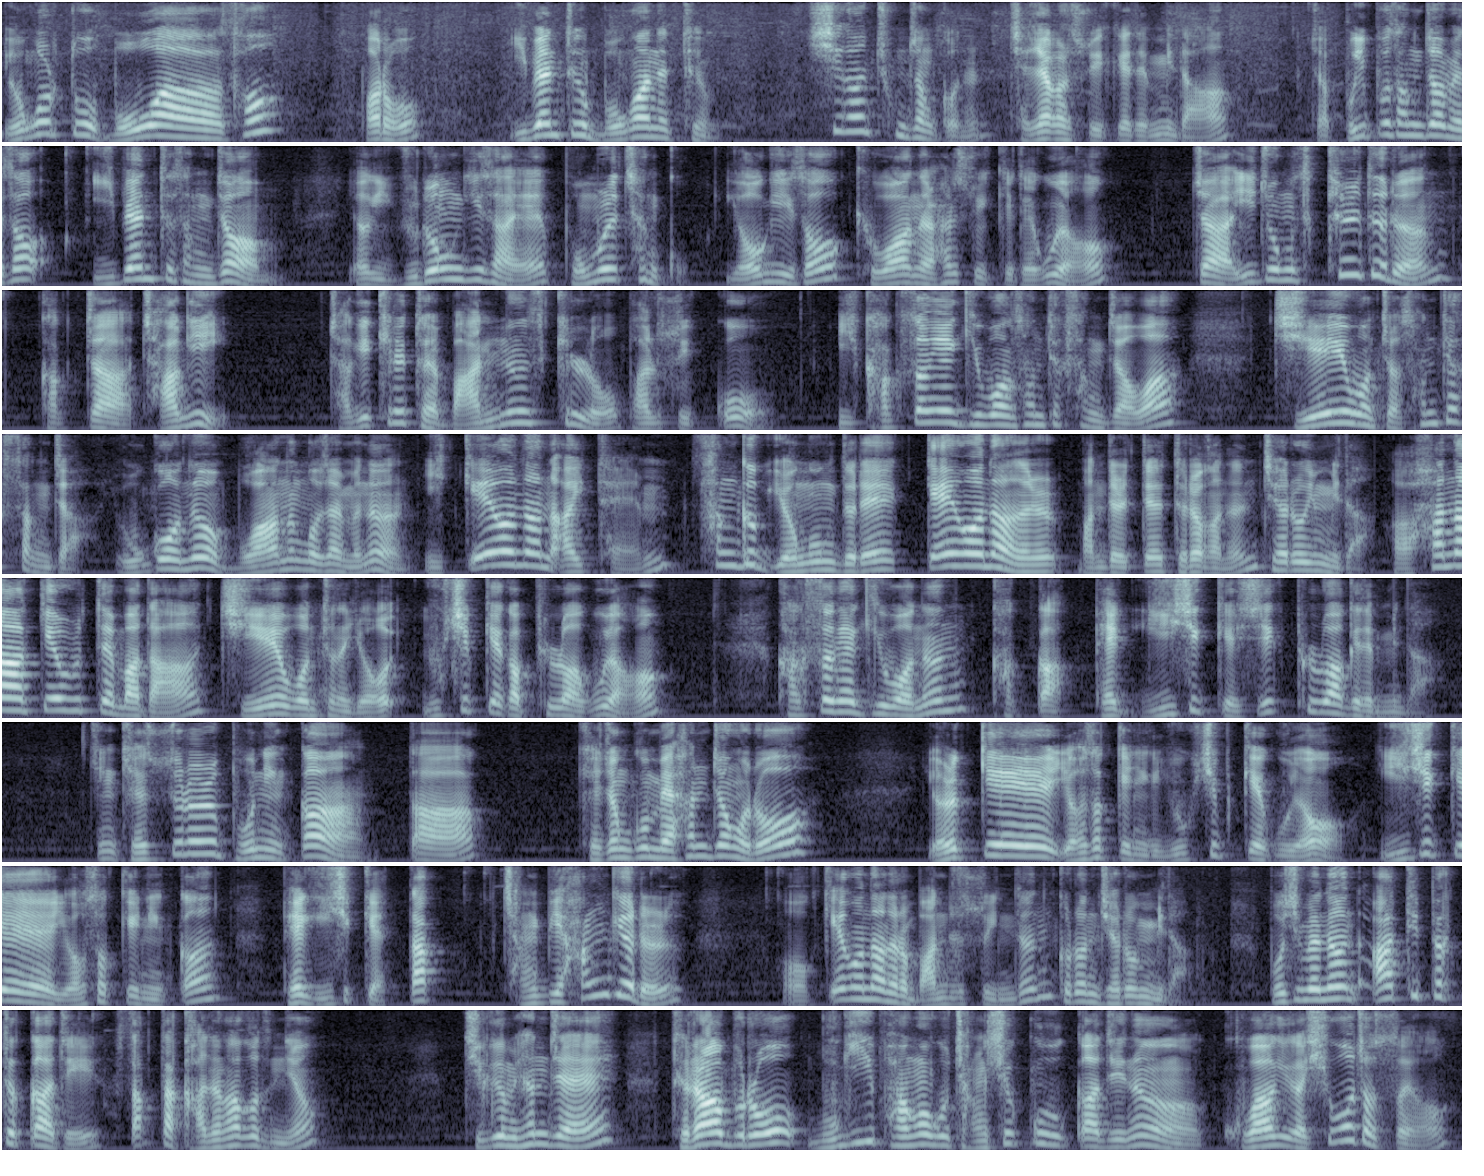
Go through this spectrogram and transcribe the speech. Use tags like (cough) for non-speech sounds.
요걸 또 모아서 바로 이벤트 몽환의 틈 시간 충전권을 제작할 수 있게 됩니다. 자 V4 상점에서 이벤트 상점 여기 유령기사의 보물창고 여기서 교환을 할 수 있게 되고요. 자 이종 스킬들은 각자 자기 자기 캐릭터에 맞는 스킬로 받을 수 있고 이 각성의 기원 선택 상자와 지혜의 원자 선택 상자. 요거는 뭐 하는 거냐면은 이 깨어난 아이템 상급 영웅들의 깨어난을 만들 때 들어가는 재료입니다. 아, 하나 깨울 때마다 지혜의 원자는 60개가 필요하고요. 각성의 기원은 각각 120개씩 필요하게 됩니다. 지금 개수를 보니까 딱 계정 구매 한정으로 10개 6개니까 60개고요. 20개 6개니까 120개. 딱 장비 한 개를 어, 깨어난으로 만들 수 있는 그런 재료입니다 보시면은 아티팩트까지 싹 다 가능하거든요. 지금 현재 드랍으로 무기 방어구 장식구까지는 구하기가 쉬워졌어요.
